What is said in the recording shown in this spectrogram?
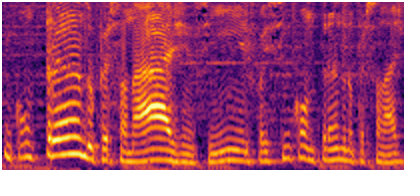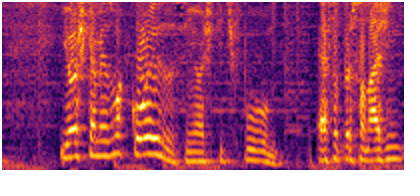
encontrando o personagem, assim, ele foi se encontrando no personagem. E eu acho que é a mesma coisa, assim, eu acho que, tipo, essa personagem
